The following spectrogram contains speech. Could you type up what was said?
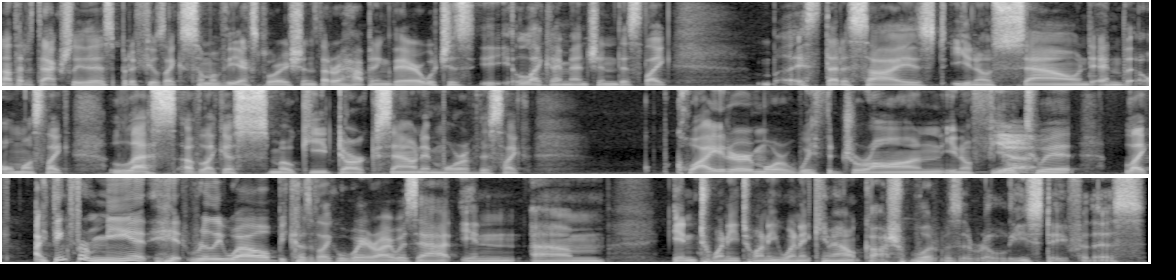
not that it's actually this but it feels like some of the explorations that are happening there which is like i mentioned this like aestheticized you know sound and almost like less of like a smoky dark sound and more of this like quieter, more withdrawn, you know, feel Yeah. to it. Like I think for me it hit really well because of like where I was at in um in 2020 when it came out. Gosh, what was the release date for this?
